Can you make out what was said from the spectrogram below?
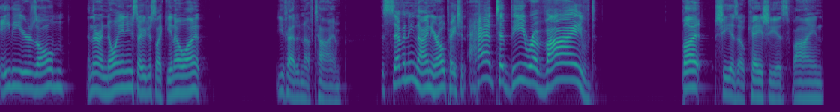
80 years old and they're annoying you. So you're just like, you know what? You've had enough time. The 79 year old patient had to be revived, but she is okay. She is fine.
